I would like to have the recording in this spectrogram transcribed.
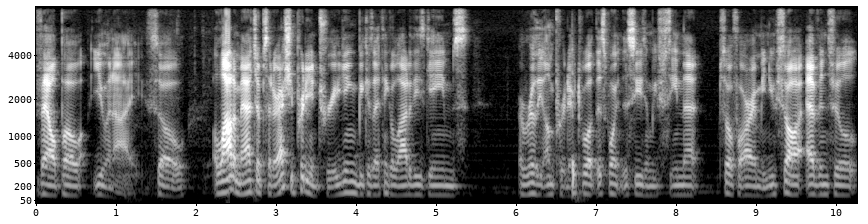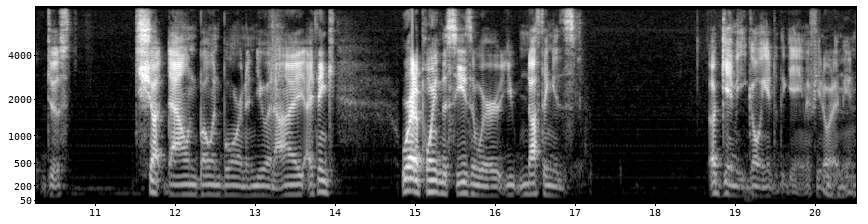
Valpo UNI. So a lot of matchups that are actually pretty intriguing because I think a lot of these games are really unpredictable at this point in the season. We've seen that so far. I mean, you saw Evansville just shut down Bowen Born and UNI I think we're at a point in the season where you nothing is a gimme going into the game, if you know what I mm-hmm. mean.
